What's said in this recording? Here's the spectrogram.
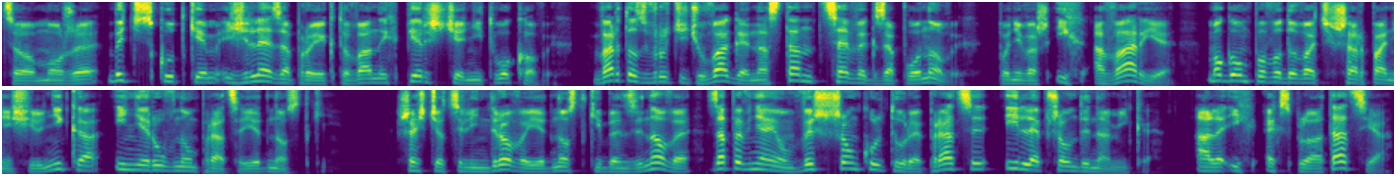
co może być skutkiem źle zaprojektowanych pierścieni tłokowych. Warto zwrócić uwagę na stan cewek zapłonowych, ponieważ ich awarie mogą powodować szarpanie silnika i nierówną pracę jednostki. Sześciocylindrowe jednostki benzynowe zapewniają wyższą kulturę pracy i lepszą dynamikę, ale ich eksploatacja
